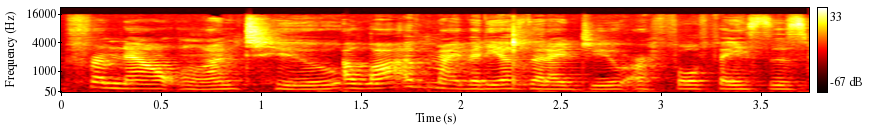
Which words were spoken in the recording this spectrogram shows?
from now on too, a lot of my videos that I do are full faces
